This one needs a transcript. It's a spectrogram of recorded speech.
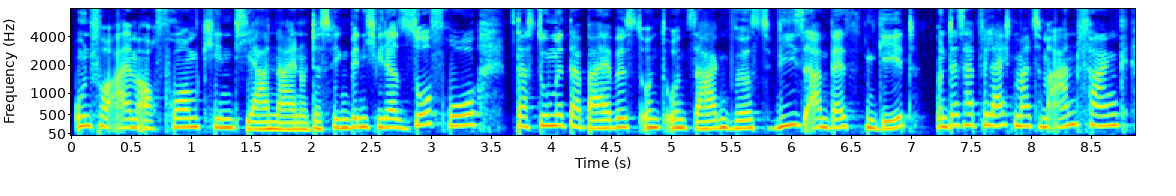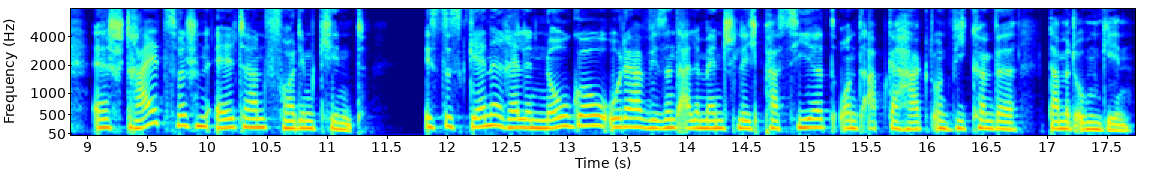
und vor allem auch vorm Kind ja, nein. Und deswegen bin ich wieder so froh, dass du mit dabei bist und uns sagen wirst, wie es am besten geht. Und deshalb vielleicht mal zum Anfang äh, Streit zwischen Eltern vor dem Kind. Ist es generell ein No-Go oder wir sind alle menschlich passiert und abgehakt und wie können wir damit umgehen?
